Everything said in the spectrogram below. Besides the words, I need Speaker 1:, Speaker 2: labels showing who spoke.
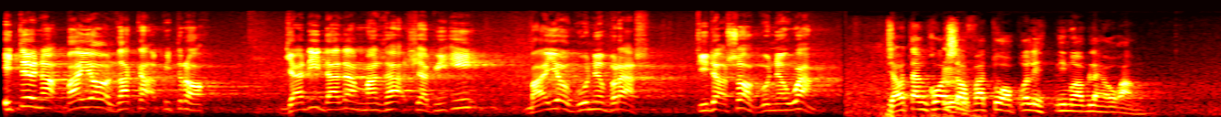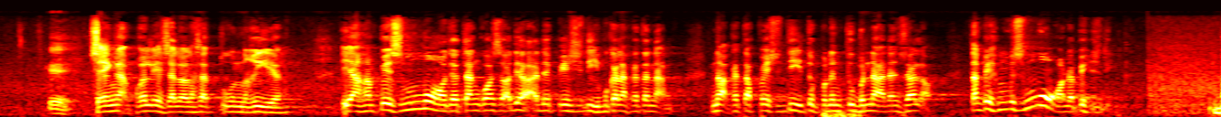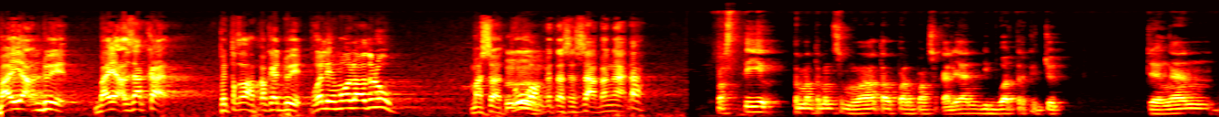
Speaker 1: Kita nak bayar zakat fitrah. Jadi dalam mazhab Syafi'i bayar guna beras, tidak sah guna wang.
Speaker 2: Jawatan kuasa fatwa perlis 15 orang.
Speaker 3: Okey.
Speaker 2: Saya ingat perlis salah satu negeri ya, yang hampir semua jawatan kuasa dia ada PhD. Bukanlah kata nak nak kata PhD itu penentu benar dan salah. Tapi hampir semua ada PhD. Bayar duit, bayar zakat, peterah pakai duit. Perlis mula dulu. Masa tu
Speaker 3: Mm-mm.
Speaker 2: orang kata sesat banget dah.
Speaker 3: Pasti teman-teman semua atau puan-puan sekalian dibuat terkejut dengan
